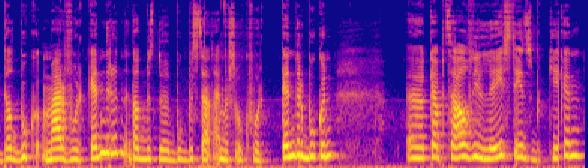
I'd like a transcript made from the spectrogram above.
dat boek, maar voor kinderen. Dat boek bestaat immers ook voor kinderboeken. Uh, ik heb zelf die lijst eens bekeken.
